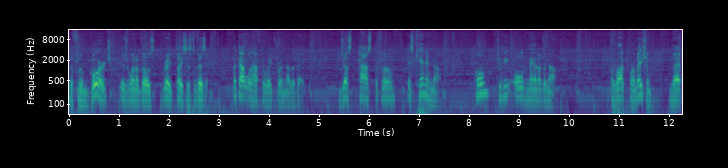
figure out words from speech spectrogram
The Flume Gorge is one of those great places to visit, but that will have to wait for another day. Just past the Flume is Cannon Mountain, home to the Old Man of the Mountain, a rock formation that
